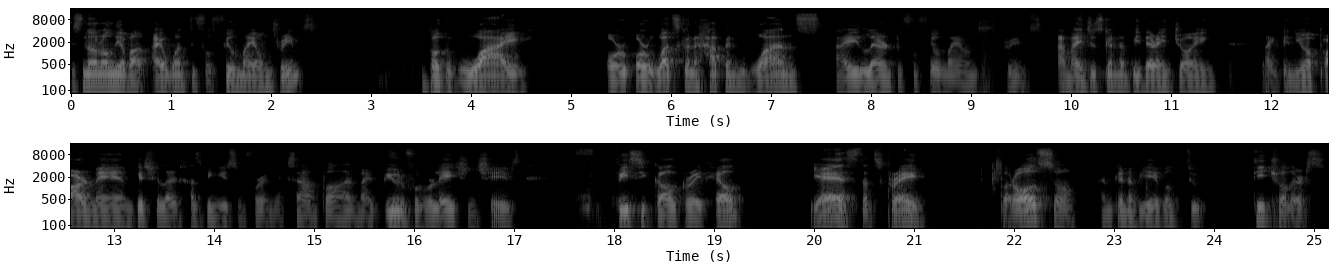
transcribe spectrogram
It's not only about I want to fulfill my own dreams, but why or, or what's going to happen once I learn to fulfill my own dreams. Am I just going to be there enjoying like the new apartment Geshe has been using for an example, and my beautiful relationships, physical great health. Yes, that's great. But also, I'm gonna be able to teach others.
